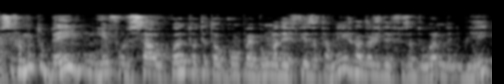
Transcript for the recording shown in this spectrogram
você foi muito bem em reforçar o quanto o Antetokounmpo é bom na defesa também, jogador de defesa do ano da NBA.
